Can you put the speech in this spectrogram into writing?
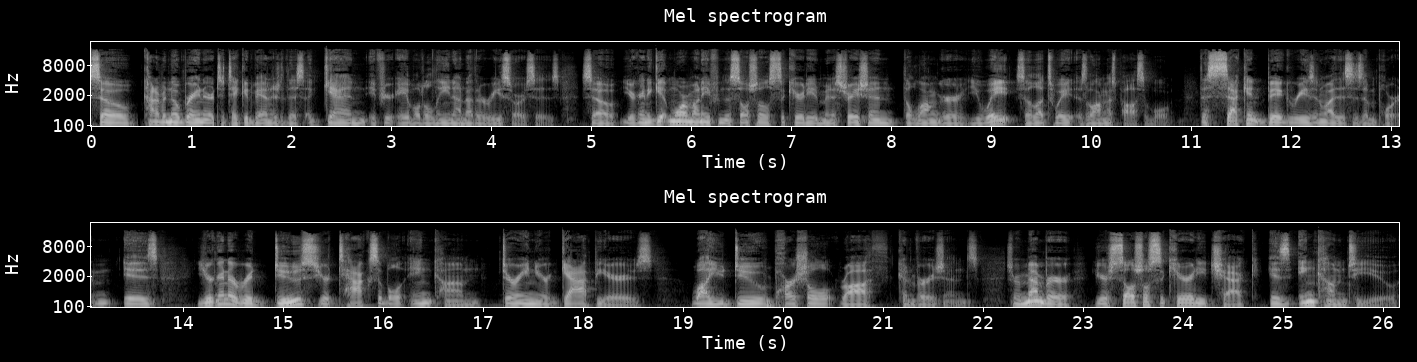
So, kind of a no brainer to take advantage of this again if you're able to lean on other resources. So, you're going to get more money from the Social Security Administration the longer you wait. So, let's wait as long as possible. The second big reason why this is important is you're going to reduce your taxable income during your gap years while you do partial Roth conversions. So remember, your Social Security check is income to you.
